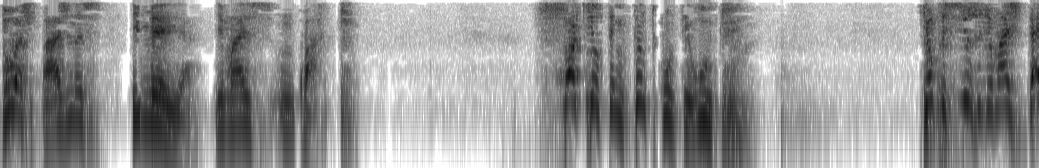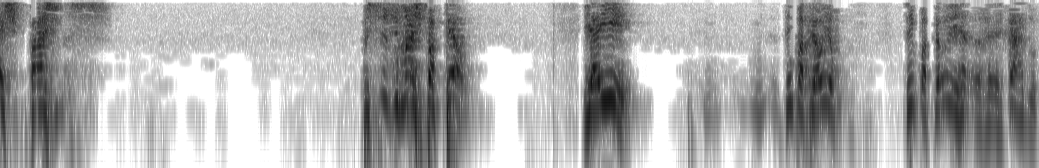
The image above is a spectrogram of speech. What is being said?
duas páginas e meia. E mais um quarto. Só que eu tenho tanto conteúdo que eu preciso de mais dez páginas. Preciso de mais papel. E aí, tem papel aí? Tem papel aí, Ricardo?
